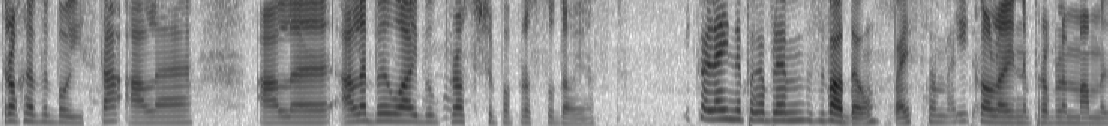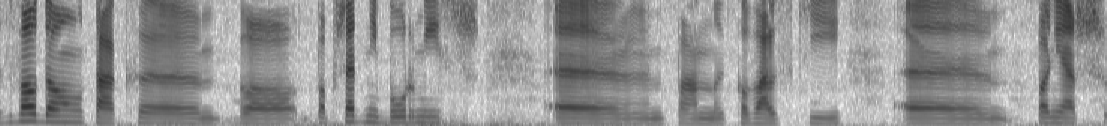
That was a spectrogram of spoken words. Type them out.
Trochę wyboista, ale, ale, ale była i był prostszy po prostu dojazd. I kolejny problem z wodą Państwo macie. I kolejny problem mamy z wodą, tak, e, bo poprzedni burmistrz, e, pan Kowalski, e, ponieważ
